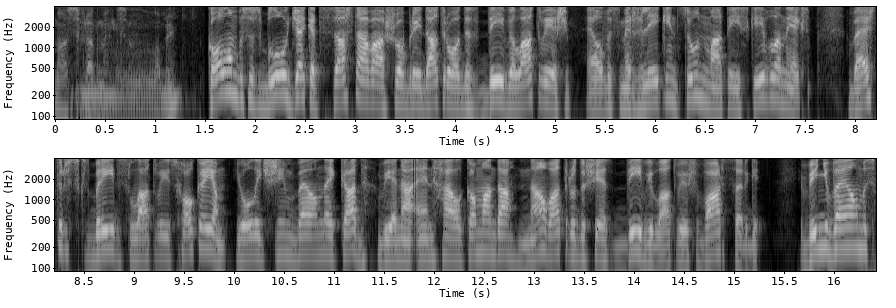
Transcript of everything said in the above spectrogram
Mazs fragments. Labi. Kolumbusas Blue Jackets sastāvā šobrīd atrodas divi latvieši - Elvis Merzlīkins un Matīs Kivlanieks. Vēsturisks brīdis Latvijas hokejam, jo līdz šim vēl nekad vienā NHL komandā nav atradušies divi latviešu vārdsargi. Viņu vēlmes,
